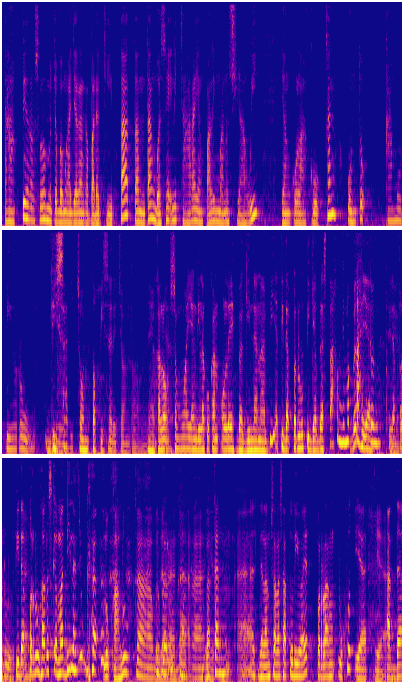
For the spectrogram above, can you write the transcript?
Tapi Rasulullah mencoba mengajarkan kepada kita tentang bahwasanya ini cara yang paling manusiawi yang kulakukan untuk kamu tiru. Bisa dicontoh. Bisa dicontoh. Ya, kalau semua yang dilakukan oleh baginda Nabi ya tidak perlu 13 tahun di Mekah ya. Betul. Tidak Iya. perlu. Tidak perlu harus ke Madinah juga. luka-luka, berdarah-darah. Bahkan gitu. eh, dalam salah satu riwayat perang Uhud ya, Iya. ada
